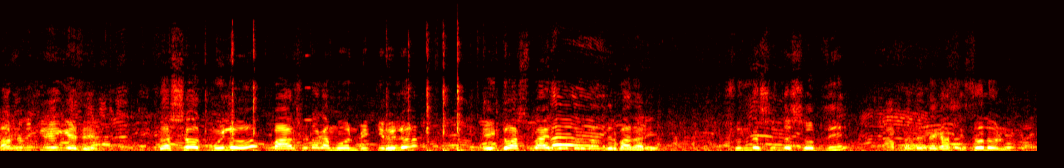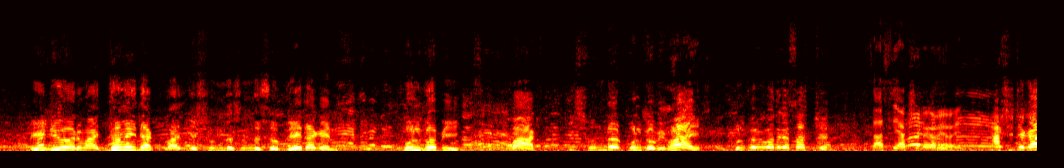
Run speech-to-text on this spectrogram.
বারোশো বিক্রি হয়ে গেছে। দর্শক মূল্য বারোশো টাকা মন বিক্রি হইল এই দশ মাইল বদরগঞ্জের বাজারে। সুন্দর সুন্দর সবজি আপনাদের দেখাচ্ছি। চলুন ভিডিওর মাধ্যমেই দেখব আজকে সুন্দর সুন্দর সবজি। এই দেখেন ফুলকপি। বাহ কি সুন্দর ফুলকপি। ভাই ফুলকপি কত করে চাচ্ছেন? চাচ্ছি একশো টাকা ভাই। আশি টাকা?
